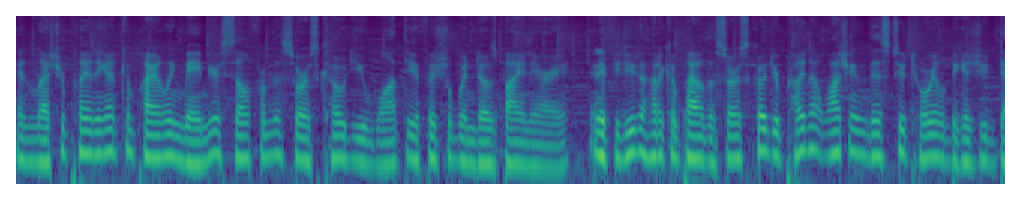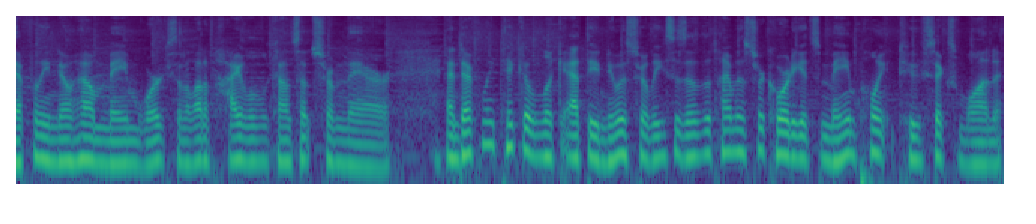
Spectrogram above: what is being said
Unless you're planning on compiling MAME yourself from the source code, you want the official Windows binary. And if you do know how to compile the source code, you're probably not watching this tutorial because you definitely know how MAME works and a lot of high level concepts from there. And definitely take a look at the newest releases at the time of this recording, it's MAME.261.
